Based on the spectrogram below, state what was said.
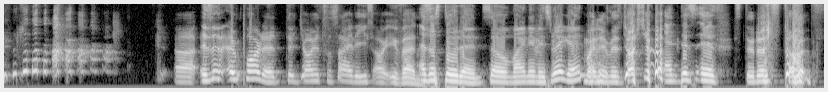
Uh, is it important to join societies or events? As a student. So my name is Reagan, My name is Joshua. and this is. Students' thoughts.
